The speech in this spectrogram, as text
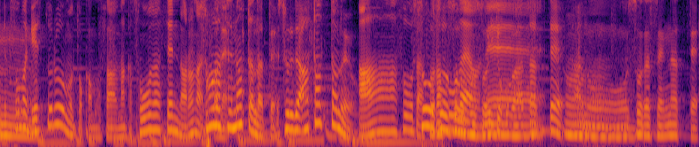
んでもそんなゲストルームとかもさなんか争奪戦にならないのかね？争奪戦になったんだって。それで当たったのよ。ああそうだそうそうそうそう。よね。いとこが当たって、あのー争奪戦になって。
